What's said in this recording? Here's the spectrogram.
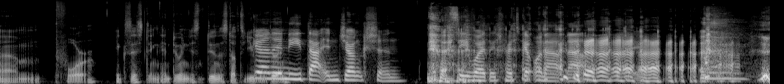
um, for existing and doing this, doing the stuff that you've been gonna doing. need that injunction. I see why they tried to get one out now.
